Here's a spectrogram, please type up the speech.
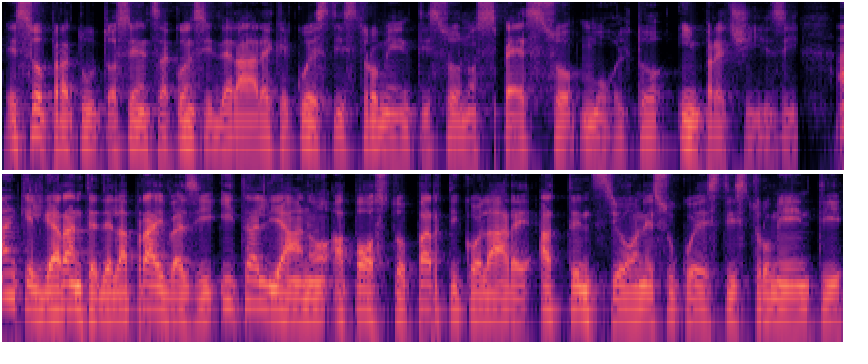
e soprattutto senza considerare che questi strumenti sono spesso molto imprecisi. Anche il garante della privacy italiano ha posto particolare attenzione su questi strumenti,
